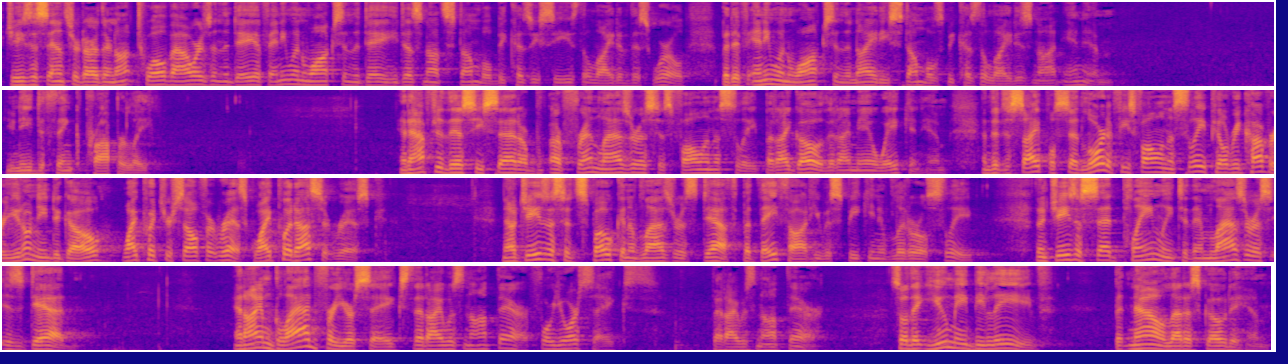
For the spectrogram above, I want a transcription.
Jesus answered, Are there not 12 hours in the day? If anyone walks in the day, he does not stumble because he sees the light of this world. But if anyone walks in the night, he stumbles because the light is not in him. You need to think properly. And after this, he said, our, our, friend Lazarus has fallen asleep, but I go that I may awaken him. And the disciples said, Lord, if he's fallen asleep, he'll recover. You don't need to go. Why put yourself at risk? Why put us at risk? Now, Jesus had spoken of Lazarus' death, but they thought he was speaking of literal sleep. Then Jesus said plainly to them, Lazarus is dead. And I am glad for your sakes that I was not there, for your sakes that I was not there so that you may believe. But now let us go to him.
